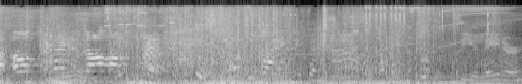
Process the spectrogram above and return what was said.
Uh-oh.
